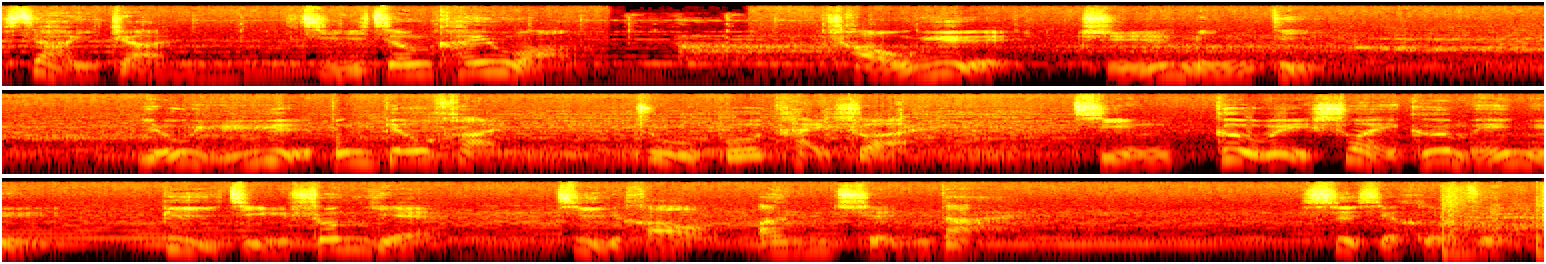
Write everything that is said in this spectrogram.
下一站即将开往潮越殖民地。由于月风彪悍，主播太帅，请各位帅哥美女闭紧双眼，系好安全带。谢谢合作。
